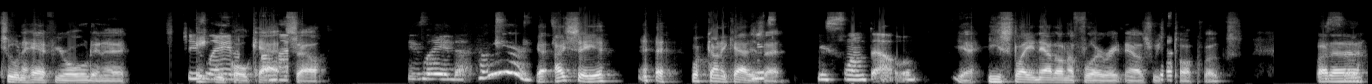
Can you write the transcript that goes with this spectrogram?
two and a half year old and a She's eight week old cat. So He's laying down. Come here. Yeah, I see you. what kind of cat is He's- that? He's slumped out. Yeah, he's laying out on the floor right now as we talk, folks. But uh,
